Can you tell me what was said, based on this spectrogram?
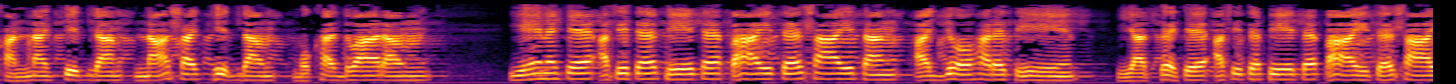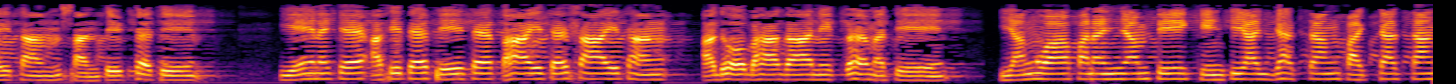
කන්නච්චිද්දං නාසච්චිද්දං මුඛද්වාරං යේනච අසිත පේත කායිත සායතං අජ්ජෝ හරති යත්තච අසිත පේත කායිත සායතං සම්තිට්ඨති යේනච අසිත පේත කායිත සායතං අදෝ භාගානික්කමති යං වා පනඤ්ඤම්පේ කිංචි අජ්ජත්තං පච්චත්තං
